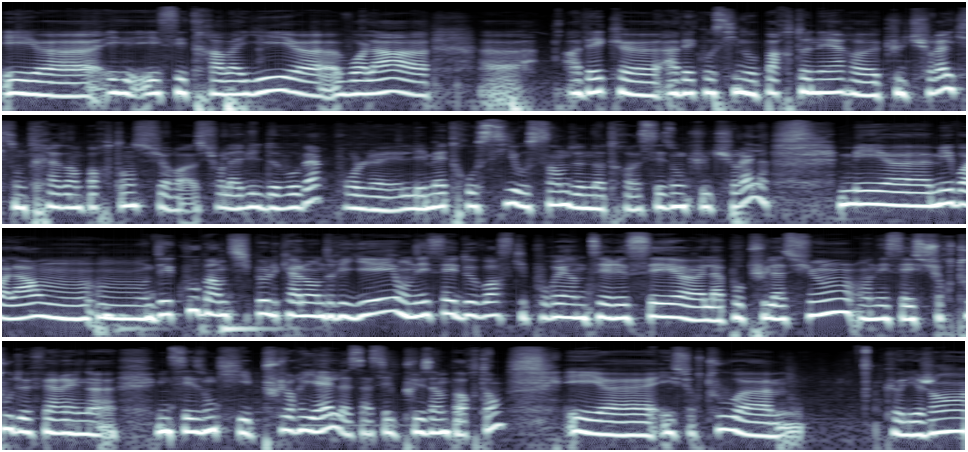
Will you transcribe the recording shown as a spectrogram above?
Et, et, et c'est travailler euh, voilà euh, avec euh, avec aussi nos partenaires culturels qui sont très importants sur sur la ville de Vauvert pour le- les mettre aussi au sein de notre saison culturelle. Mais mais voilà, on, on découpe un petit peu le calendrier, on essaye de voir ce qui pourrait intéresser la population, on essaye surtout de faire une une saison qui est plurielle, ça c'est le plus important, et et surtout que les gens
